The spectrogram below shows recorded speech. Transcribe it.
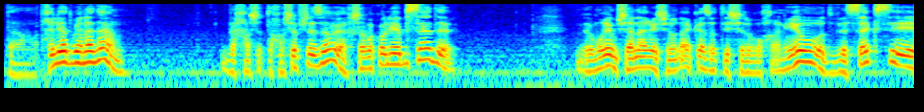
אתה מתחיל להיות בן אדם. ואתה חושב שזהו, עכשיו הכל יהיה בסדר. ואומרים שנה ראשונה כזאת של רוחניות וסקסי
